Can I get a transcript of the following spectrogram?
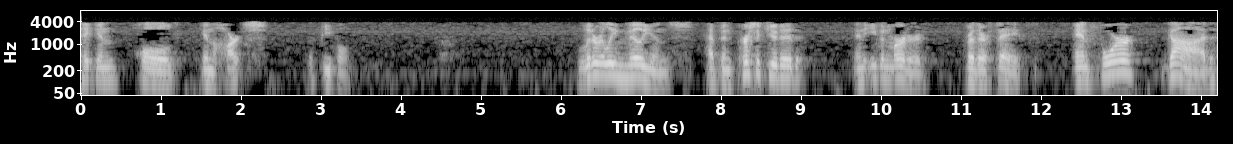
taken hold in the hearts of people. Literally millions have been persecuted and even murdered for their faith. And for God,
